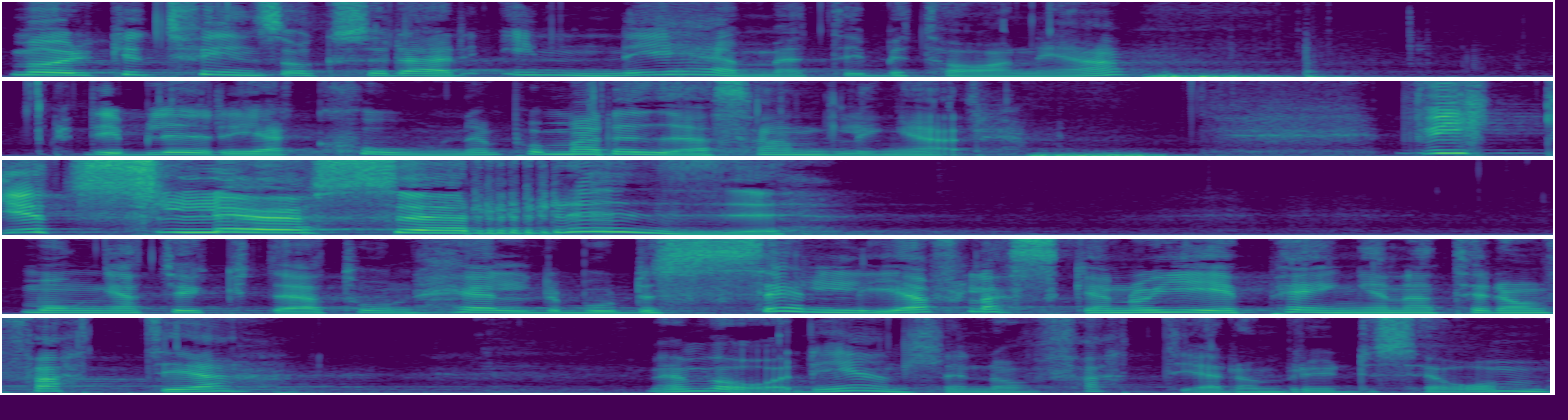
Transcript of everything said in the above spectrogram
Mörkret finns också där inne i hemmet i Betania. Det blir reaktionen på Marias handlingar. Vilket slöseri! Många tyckte att hon hellre borde sälja flaskan och ge pengarna till de fattiga. Men var det egentligen de fattiga de brydde sig om?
